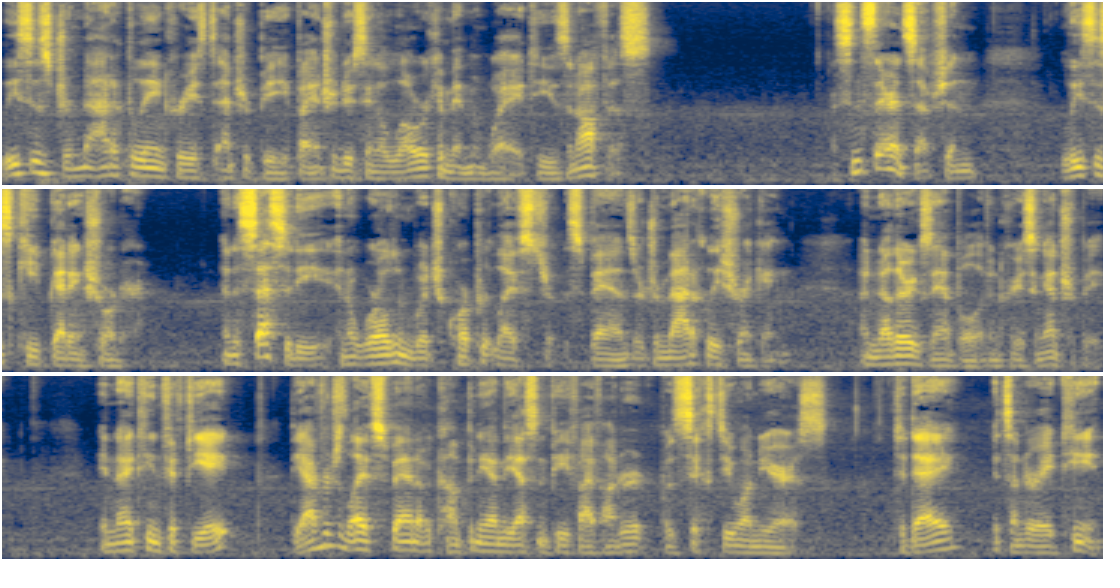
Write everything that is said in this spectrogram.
Leases dramatically increased entropy by introducing a lower commitment way to use an office. Since their inception, leases keep getting shorter, a necessity in a world in which corporate lifespans are dramatically shrinking, another example of increasing entropy. In 1958, the average lifespan of a company on the S&P 500 was 61 years. Today, it's under 18.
